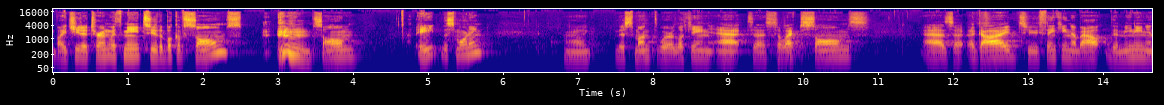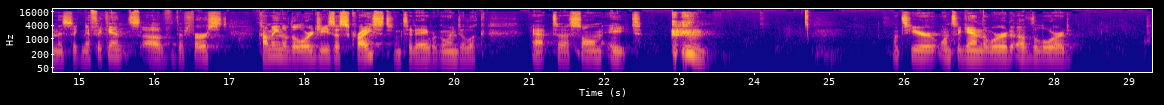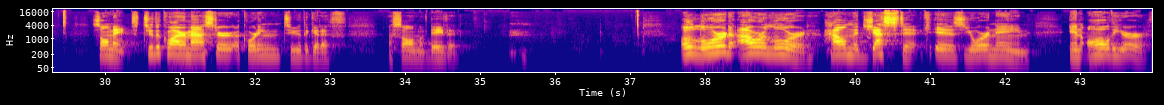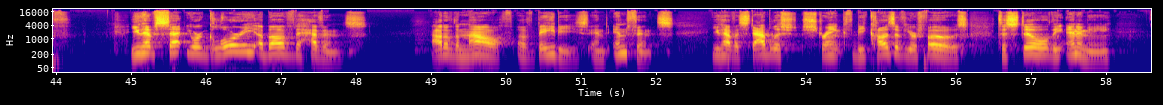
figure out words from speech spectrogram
invite you to turn with me to the book of Psalms, Psalm 8 this morning. Uh, this month we're looking at uh, select Psalms as a, a, guide to thinking about the meaning and the significance of the first coming of the Lord Jesus Christ. And today we're going to look at uh, Psalm 8. Let's hear once again the word of the Lord. Psalm 8 To the choir master, according to the Gittith, a psalm of David. O Lord, our Lord, how majestic is your name in all the earth. You have set your glory above the heavens. Out of the mouth of babies and infants, you have established strength because of your foes to still the enemy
